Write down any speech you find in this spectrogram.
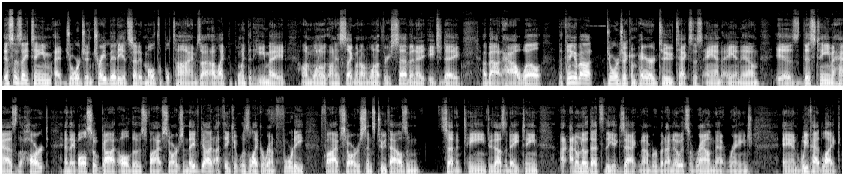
this is a team at Georgia, and Trey Biddy had said it multiple times. I, I like the point that he made on one on his segment on 103.7 uh, each day about how well the thing about Georgia compared to Texas and A&M is this team has the heart, and they've also got all those five stars, and they've got I think it was like around 45 stars since 2017, 2018. I, I don't know that's the exact number, but I know it's around that range. And we've had like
